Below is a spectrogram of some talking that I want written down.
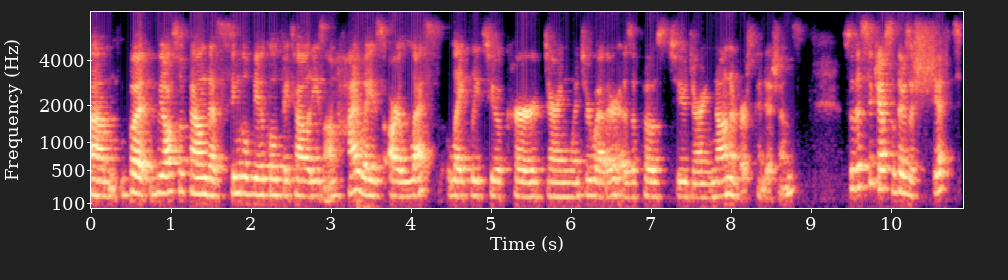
Um, but we also found that single vehicle fatalities on highways are less likely to occur during winter weather as opposed to during non-adverse conditions. So this suggests that there's a shift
